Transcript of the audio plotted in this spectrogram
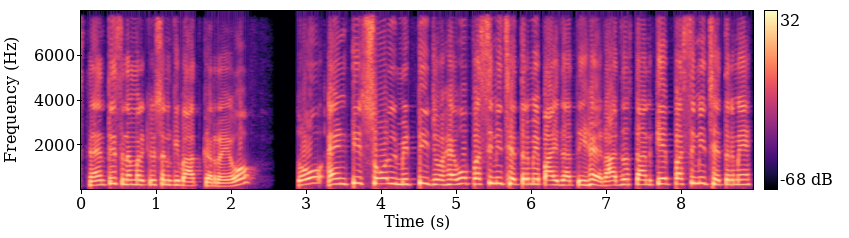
सैतीस नंबर क्वेश्चन की बात कर रहे हो तो एंटी सोल मिट्टी जो है वो पश्चिमी क्षेत्र में पाई जाती है। राजस्थान के पश्चिमी क्षेत्र में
